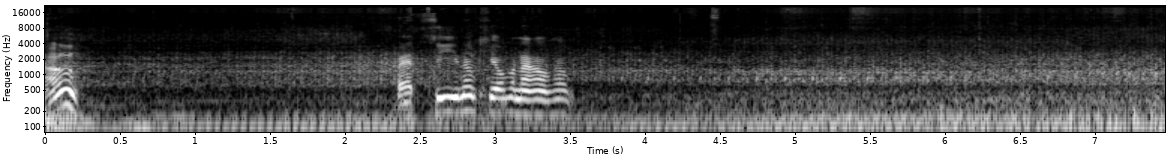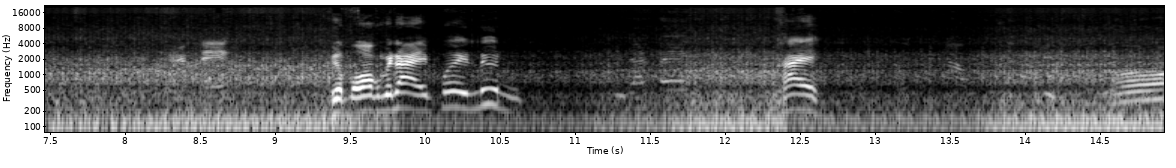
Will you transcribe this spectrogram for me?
เอาแปดซีน้ำเขียวมะนาวครับเกือบออกไม่ได้เป้ยลื่น ใคร อ๋อ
